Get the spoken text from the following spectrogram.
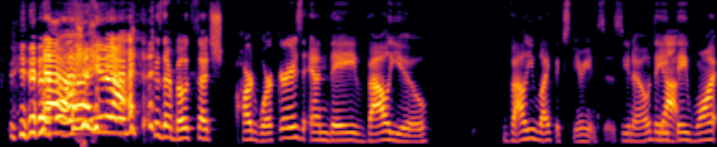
you No, know what I yeah. mean? Because they're both such hard workers and they value value life experiences. You know, they Yeah. they want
